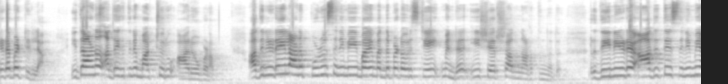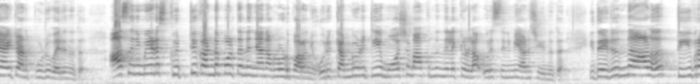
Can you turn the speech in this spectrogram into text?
ഇടപെട്ടില്ല. ഇതാണ് അദ്ദേഹത്തിന്റെ മറ്റൊരു ആരോപണം. അതിനിടയിലാണ് പുഴു സിനിമയുമായി ബന്ധപ്പെട്ട ഒരു സ്റ്റേറ്റ്മെന്റ് ഈ ഷെർഷാദ് നടത്തുന്നത്. ഋദീനയുടെ ആദ്യത്തെ സിനിമയായിട്ടാണ് പുഴു വരുന്നത്. ആ സിനിമയുടെ സ്ക്രിപ്റ്റ് കണ്ടപ്പോൾ തന്നെ ഞാൻ അവളോട് പറഞ്ഞു ഒരു കമ്മ്യൂണിറ്റിയെ മോശമാക്കുന്ന നിലയ്ക്കുള്ള ഒരു സിനിമയാണ് ചെയ്യുന്നത്. ഇത് എഴുതുന്ന ആൾ തീവ്ര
